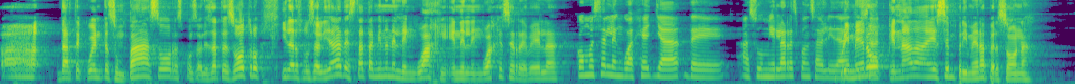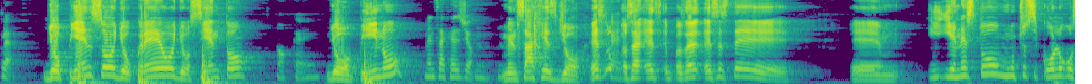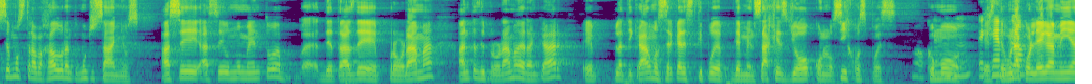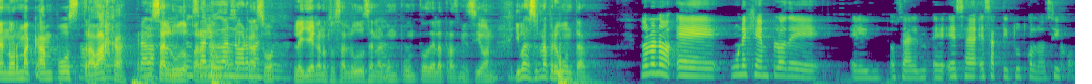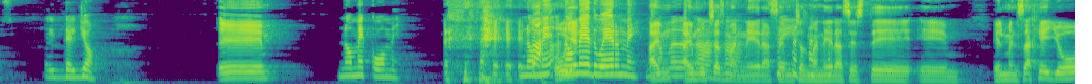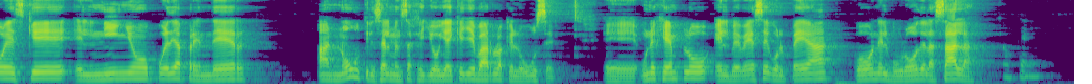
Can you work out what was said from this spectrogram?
ah, darte cuenta es un paso, responsabilizarte es otro, y la responsabilidad está también en el lenguaje. En el lenguaje se revela, ¿Cómo es el lenguaje ya de asumir la responsabilidad? primero que nada es en primera persona. Claro. Yo pienso, yo creo, yo siento, Ok. yo opino, Mensajes yo. mensajes yo. Es, lo- Ok. o sea, es, o sea, es este. eh, y, y en esto muchos psicólogos hemos trabajado durante muchos años. Hace, hace un momento, eh, detrás de programa, antes del programa de arrancar, eh, platicábamos acerca de este tipo de, de mensajes yo con los hijos, pues. Como este, una colega mía, Norma Campos, trabaja. Un saludo Un para saludo Norma, si Norma. acaso le llegan nuestros saludos en algún punto de la transmisión. Ibas a hacer una pregunta. No, no, no. eh, un ejemplo de el, o sea, el- eh, esa, esa actitud con los hijos. El del yo. Eh, No me come. No me, Uy, no hay- me duerme. Hay, No me da- hay muchas ajá, maneras, hay muchas maneras. Este, eh, el mensaje yo es que el niño puede aprender a no utilizar el mensaje yo y hay que llevarlo a que lo use. Eh, un ejemplo, el bebé se golpea con el buró de la sala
